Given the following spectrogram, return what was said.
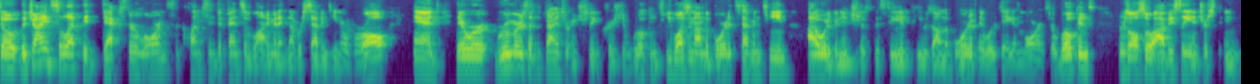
So the Giants selected Dexter Lawrence, the Clemson defensive lineman, at number 17 overall. And there were rumors that the Giants were interested in Christian Wilkins. He wasn't on the board at 17. I would have been interested to see if he was on the board if they would have taken Lawrence or Wilkins. There's also obviously interest in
